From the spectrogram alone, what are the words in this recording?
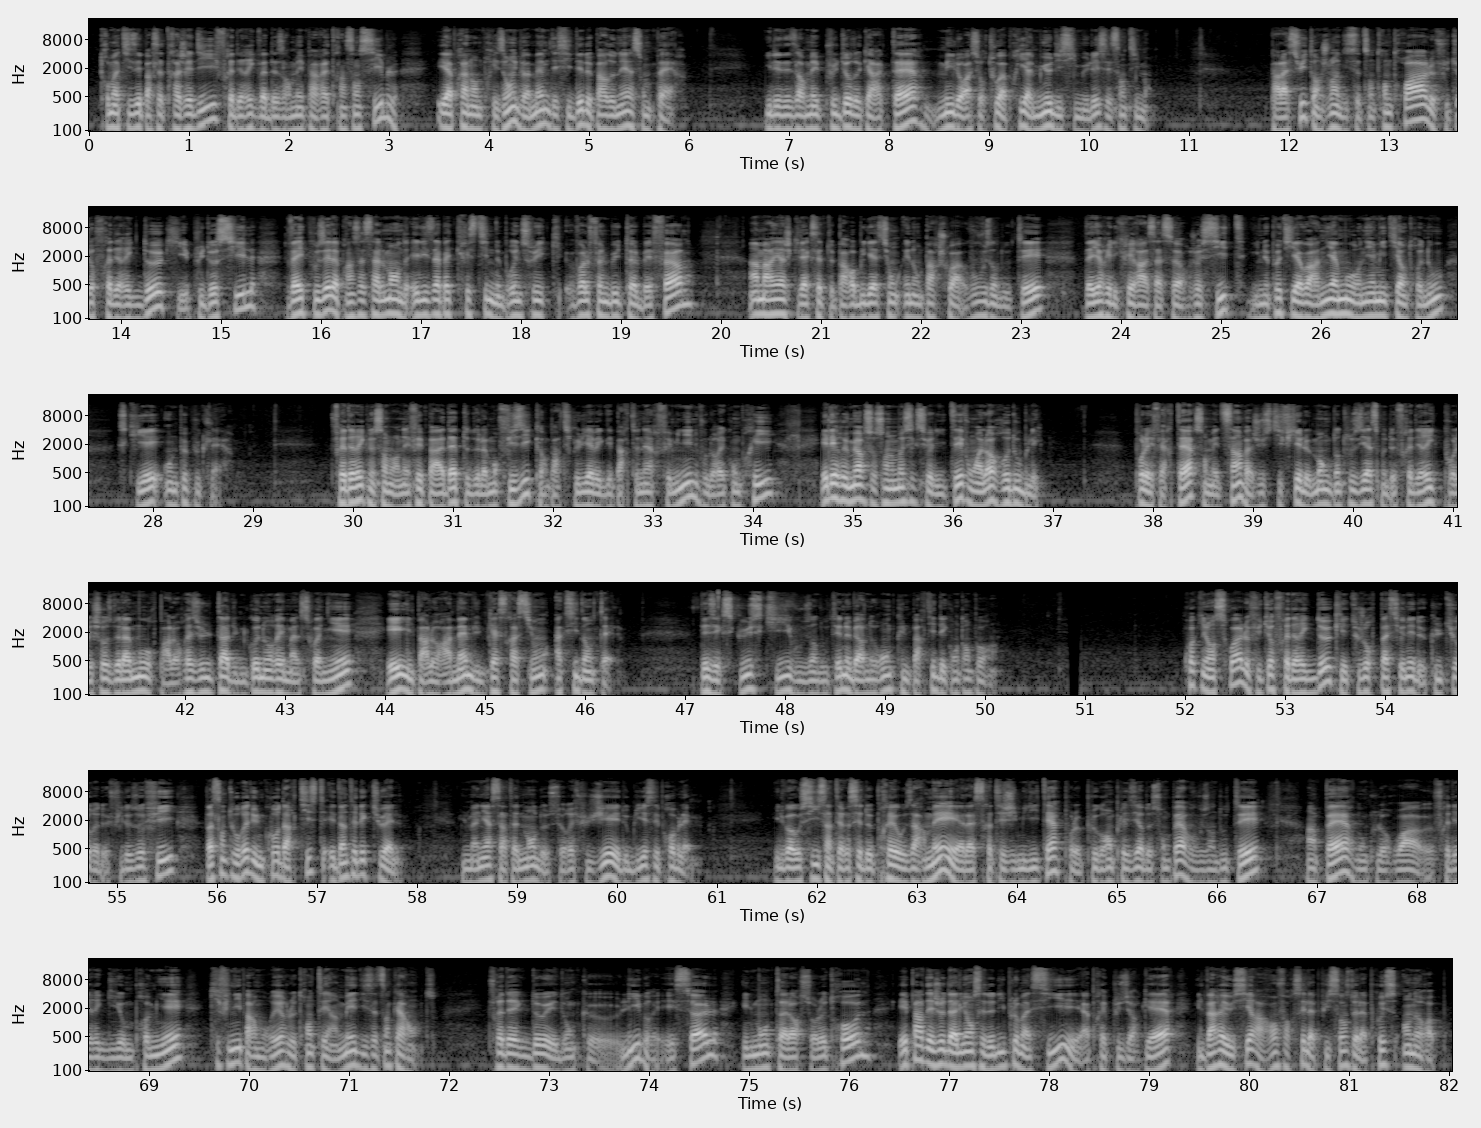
Traumatisé par cette tragédie, Frédéric va désormais paraître insensible, et après un an de prison, il va même décider de pardonner à son père. Il est désormais plus dur de caractère, mais il aura surtout appris à mieux dissimuler ses sentiments. Par la suite, en juin 1733, le futur Frédéric II, qui est plus docile, va épouser la princesse allemande Elisabeth Christine de Brunswick-Wolfenbüttel-Beffern, un mariage qu'il accepte par obligation et non par choix, vous vous en doutez. D'ailleurs, il écrira à sa sœur, je cite, Il ne peut y avoir ni amour ni amitié entre nous, ce qui est on ne peut plus clair. Frédéric ne semble en effet pas adepte de l'amour physique, en particulier avec des partenaires féminines, vous l'aurez compris, et les rumeurs sur son homosexualité vont alors redoubler. Pour les faire taire, son médecin va justifier le manque d'enthousiasme de Frédéric pour les choses de l'amour par le résultat d'une gonorrhée mal soignée, et il parlera même d'une castration accidentelle des excuses qui, vous en doutez, ne berneront qu'une partie des contemporains. Quoi qu'il en soit, le futur Frédéric II, qui est toujours passionné de culture et de philosophie, va s'entourer d'une cour d'artistes et d'intellectuels, une manière certainement de se réfugier et d'oublier ses problèmes. Il va aussi s'intéresser de près aux armées et à la stratégie militaire pour le plus grand plaisir de son père, vous vous en doutez, un père, donc le roi euh, Frédéric Guillaume Ier, qui finit par mourir le 31 mai 1740. Frédéric II est donc euh, libre et seul, il monte alors sur le trône, et par des jeux d'alliance et de diplomatie, et après plusieurs guerres, il va réussir à renforcer la puissance de la Prusse en Europe.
